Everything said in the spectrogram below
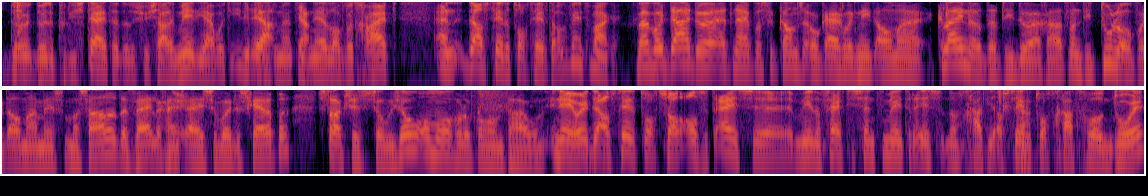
door, door de publiciteit en door de sociale media... wordt ieder ja, evenement ja. in Nederland wordt gehyped. En de Elfstedentocht heeft daar ook mee te maken. Maar wordt daardoor het Nijpelse kans ook eigenlijk niet allemaal kleiner dat die doorgaat? Want die toeloop wordt allemaal massaler, de veiligheidseisen nee. worden scherper. Straks is het sowieso onmogelijk om hem te houden. Nee hoor, de Elfstedentocht zal als het ijs uh, meer dan 15 centimeter is... dan gaat die Elfstedentocht ja. gaat gewoon door.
